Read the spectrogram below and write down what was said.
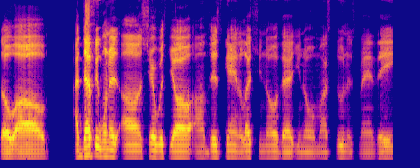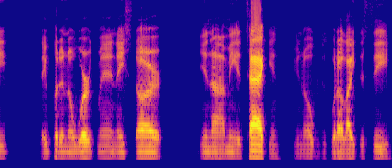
So, uh, I definitely want to uh share with y'all um this game to let you know that you know my students, man, they they put in the work, man. They start, you know, I mean, attacking, you know, which is what I like to see.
